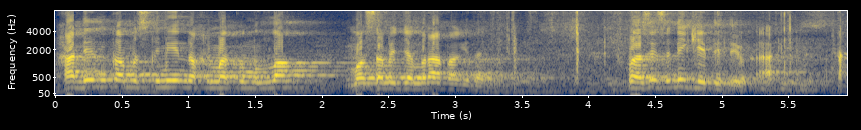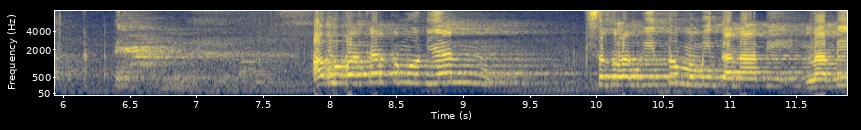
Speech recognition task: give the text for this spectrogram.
Hadirin kaum muslimin rahimakumullah. Mau sampai jam berapa kita ini? Masih sedikit itu. Abu Bakar kemudian setelah begitu meminta Nabi, Nabi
